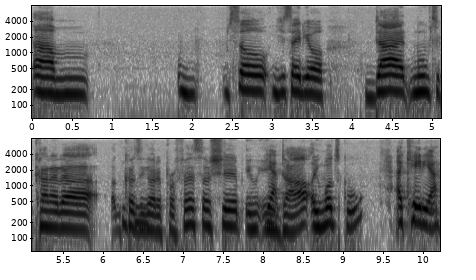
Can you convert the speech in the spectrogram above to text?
Mm. Um, so you said your dad moved to Canada because mm-hmm. he got a professorship in, in yeah. In what school? Acadia.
